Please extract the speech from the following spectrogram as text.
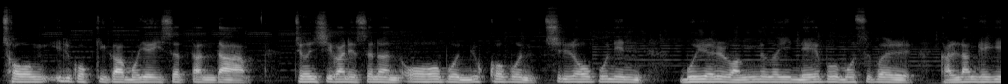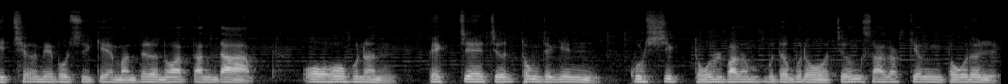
총 7기가 모여 있었단다. 전시관에서는 5호분, 6호분, 7호분인 무열왕릉의 내부 모습을 관람객이 체험해 볼 수 있게 만들어 놓았단다. 5호분은 백제 전통적인 굴식 돌방음 무덤으로 정사각형 돌을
